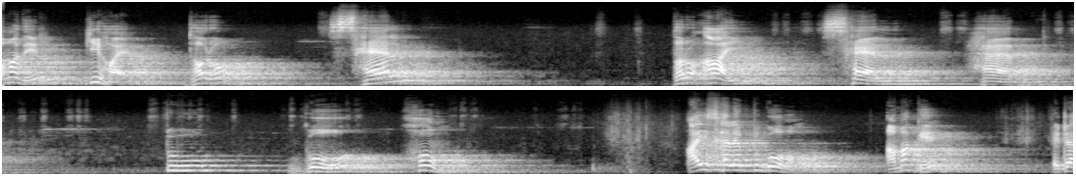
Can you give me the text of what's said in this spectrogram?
আমাদের কি হয়? ধরো স্যাল ধরো I shall have to go home I shall have to go home আমাকে এটা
